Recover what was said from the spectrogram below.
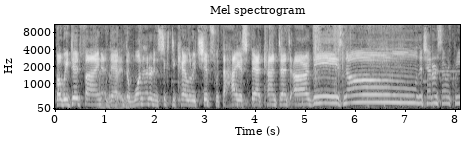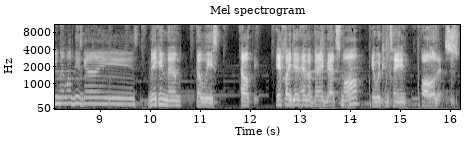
But we did find that the 160 calorie chips with the highest fat content are these. No, the cheddar and sour cream. I love these guys. Making them the least healthy. If I did have a bag that small, it would contain all of this.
